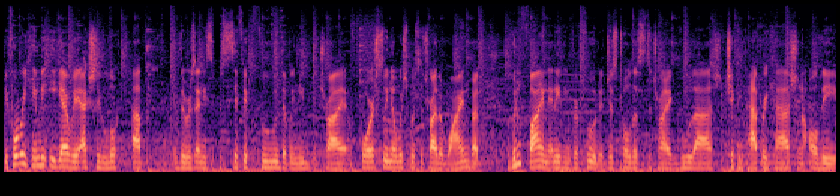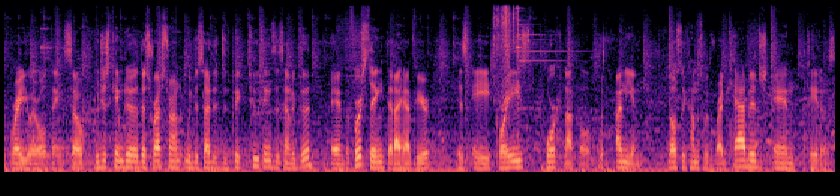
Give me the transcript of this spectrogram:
Before we came to Eger, we actually looked up if there was any specific food that we needed to try. Of course, we know we're supposed to try the wine, but we couldn't find anything for food. It just told us to try goulash, chicken paprikash, and all the regular old things. So we just came to this restaurant. We decided to pick two things that sounded good. And the first thing that I have here is a braised pork knuckle with onion. It also comes with red cabbage and potatoes.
